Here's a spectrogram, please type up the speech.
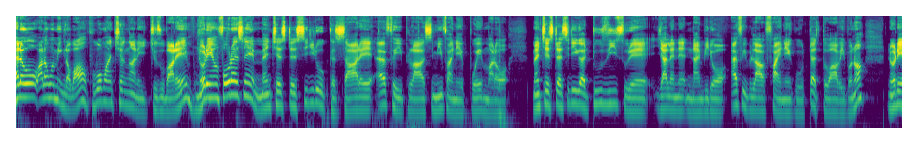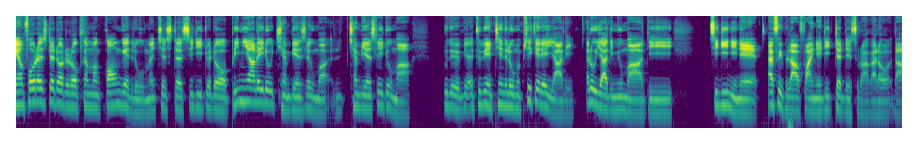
Hello အားလုံးပဲမင်္ဂလာပါဖူဘောမန်ချက်ကနေကြိုဆိုပါရစေ Nottingham Forest နဲ့ Manchester City တို့ကစားတဲ့ FA Plus Semi Final ပွဲမှာတော့ Manchester City က2-0ဆိုတဲ့ရလဒ်နဲ့နိုင်ပြီးတော့ FA Plus Final ကိုတက်သွားပြီပေါ့နော် Nottingham Forest တက်တော့တော်တော်ကံမကောင်းခဲ့တယ်လို့ Manchester City အတွက်တော့ Premier League တို့ Champions League မှာ Champions League တို့မှာသူတို့အထူးသဖြင့်ထင်တယ်လို့မဖြစ်ခဲ့တဲ့ຢာဒီအဲ့လိုຢာဒီမျိုးမှာဒီ CD အနေနဲ့ FA Plus Final တိတက်တယ်ဆိုတာကတော့ဒါ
